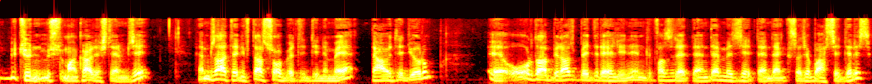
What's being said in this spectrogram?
bütün Müslüman kardeşlerimizi hem zaten iftar sohbeti dinlemeye davet ediyorum. E, orada biraz Bedir ehlinin faziletlerinden, meziyetlerinden kısaca bahsederiz.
